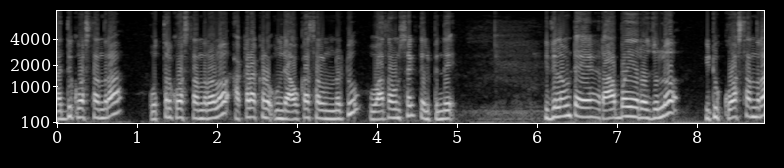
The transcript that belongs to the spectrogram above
మధ్య కోస్తాంధ్ర ఉత్తర కోస్తాంధ్రలో అక్కడక్కడ ఉండే అవకాశాలు ఉన్నట్టు వాతావరణ శాఖ తెలిపింది. ఇదిలా ఉంటే రాబోయే రోజుల్లో ఇటు కోస్తాంధ్ర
